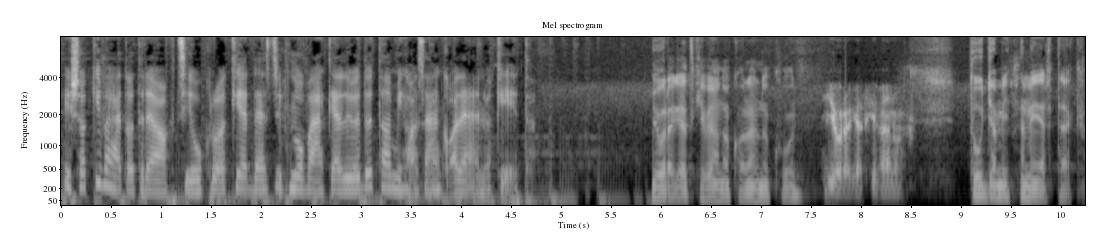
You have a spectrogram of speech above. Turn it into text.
és a kiváltott reakciókról kérdezzük Novák elődöt, a Mi Hazánk alelnökét. Jó reggelt kívánok, alelnök úr! Jó reggelt kívánok! Tudja, mit nem értek?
